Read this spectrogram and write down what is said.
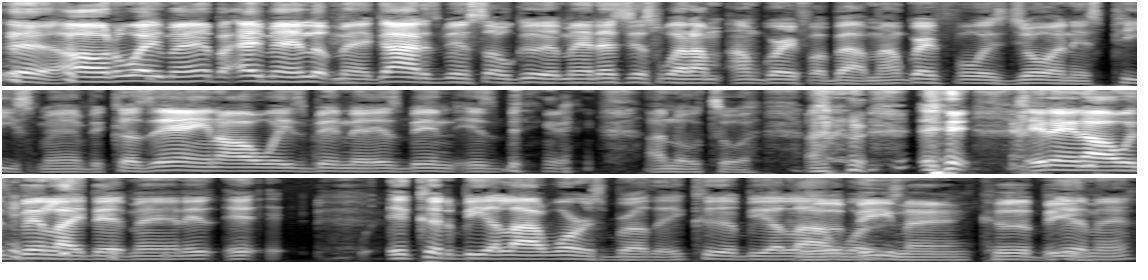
yeah, all the way, man. But hey, man, look, man, God has been so good, man. That's just what I'm I'm grateful about, man. I'm grateful for His joy and His peace, man, because it ain't always been there. It's been it's been. I know, toy. it ain't always been like that, man. It it it could be a lot worse, brother. It could be a lot Could worse. be, man. Could be. Yeah, man.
